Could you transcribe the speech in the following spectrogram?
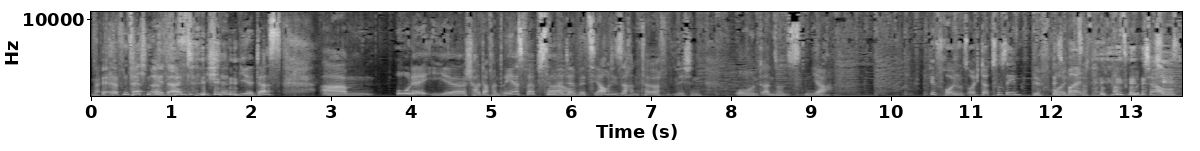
nein, veröffentlichen, veröffentlichen wir das. Ähm, oder ihr schaut auf Andreas Website, genau. da wird sie auch die Sachen veröffentlichen. Und ansonsten, ja. Wir freuen uns, euch da zu sehen. Wir freuen uns auf euch. Macht's gut. Ciao. Tschüss.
